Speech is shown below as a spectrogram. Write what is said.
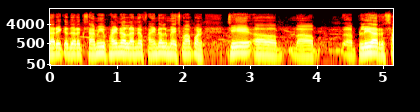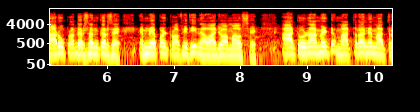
દરેકે દરેક સેમિફાઇનલ અને ફાઇનલ મેચમાં પણ જે પ્લેયર સારું પ્રદર્શન કરશે, એમને પણ ટ્રોફીથી નવાજવામાં આવશે. આ ટુર્નામેન્ટ માત્ર ને માત્ર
